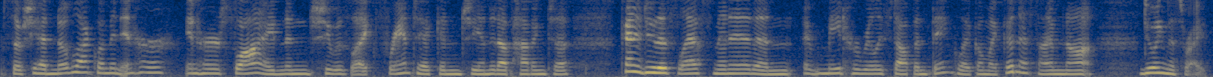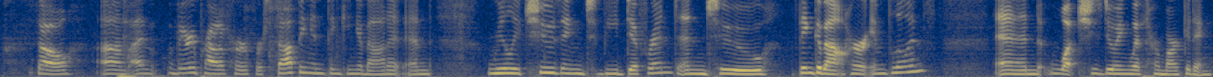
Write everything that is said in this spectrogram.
So she had no black women in her in her slide and she was like frantic and she ended up having to kind of do this last minute and it made her really stop and think like, "Oh my goodness, I'm not doing this right." So, um, I'm very proud of her for stopping and thinking about it and really choosing to be different and to think about her influence and what she's doing with her marketing.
